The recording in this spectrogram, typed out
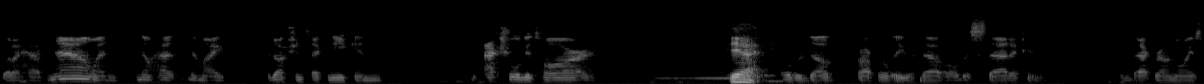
what I have now and know how know my production technique and actual guitar. Yeah. Overdub properly without all this static and, and background noise.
